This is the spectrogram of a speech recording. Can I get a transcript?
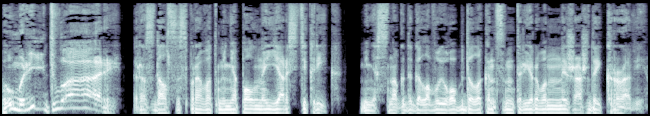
«Умри, тварь!» — раздался справа от меня полной ярости крик. Меня с ног до головы обдало концентрированной жаждой крови.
